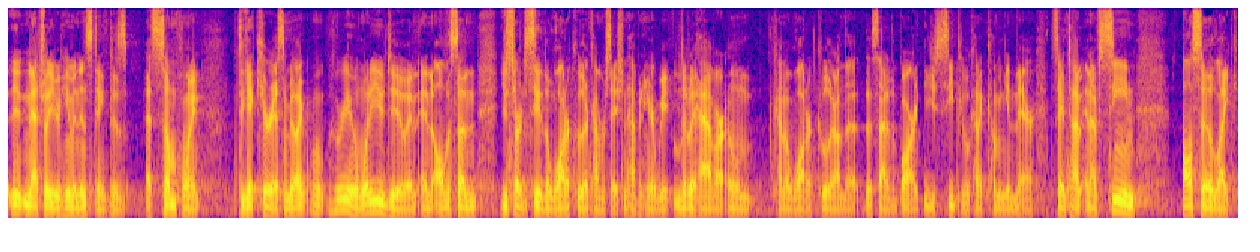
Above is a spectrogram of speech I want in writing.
naturally your human instinct is at some point to get curious and be like, well, who are you and what do you do? And, and all of a sudden you start to see the water cooler conversation happen here. We literally have our own kind of water cooler on the, the side of the bar. You see people kind of coming in there at the same time. And I've seen also like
